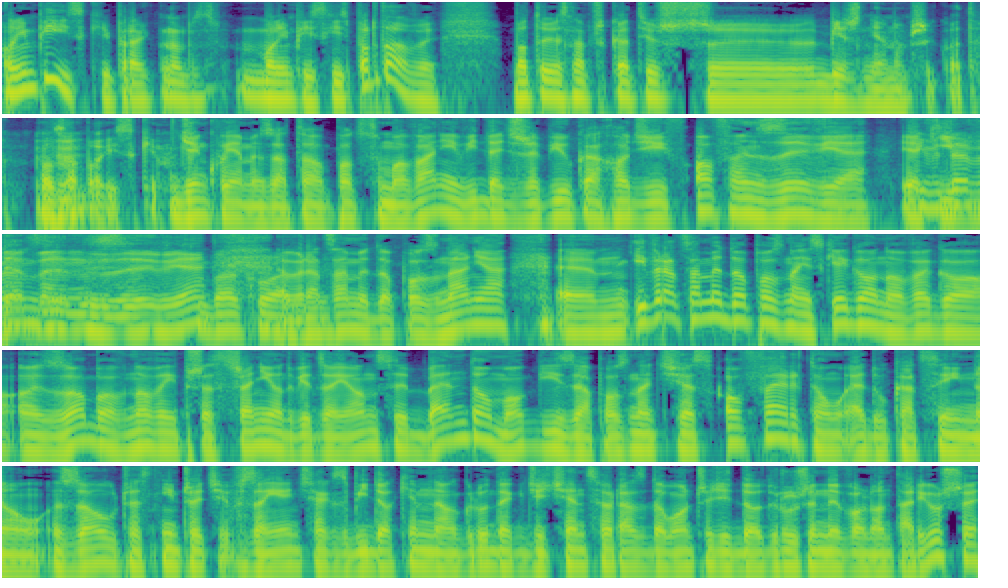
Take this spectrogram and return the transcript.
olimpijski, no, olimpijski sportowy, bo tu jest na przykład już e, bieżnia na przykład poza mhm. boiskiem. Dziękujemy za to podsumowanie. Widać, że piłka chodzi w ofensywie, jak i, i w defensywie. Dokładnie. Wracamy do Poznania i wracamy do poznańskiego nowego zoo, bo w nowej przestrzeni odwiedzający będą mogli zapoznać zapoznać się z ofertą edukacyjną ZOO, uczestniczyć w zajęciach z widokiem na ogródek dziecięcy oraz dołączyć do drużyny wolontariuszy.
